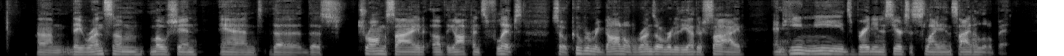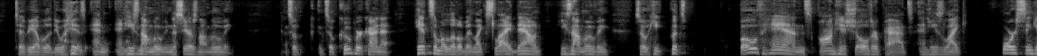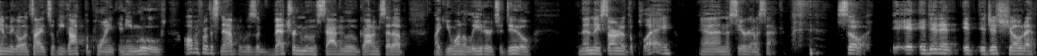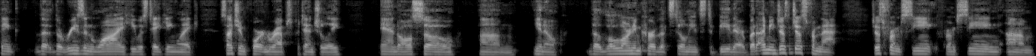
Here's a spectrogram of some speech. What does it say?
um, they run some motion, and the the strong side of the offense flips. So Cooper McDonald runs over to the other side, and he needs Brady Nasser to slide inside a little bit to be able to do his. And and he's not moving. Nasser's not moving, and so and so Cooper kind of hits him a little bit, like slide down. He's not moving, so he puts both hands on his shoulder pads, and he's like forcing him to go inside. So he got the point and he moved all before the snap. It was a veteran move, savvy move, got him set up like you want a leader to do. And then they started the play and Nasser got a sack. so it, it didn't, it, it just showed, I think, the, the reason why he was taking like such important reps potentially. And also, um, you know, the, the learning curve that still needs to be there. But I mean, just, just from that, just from seeing, from seeing, um,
